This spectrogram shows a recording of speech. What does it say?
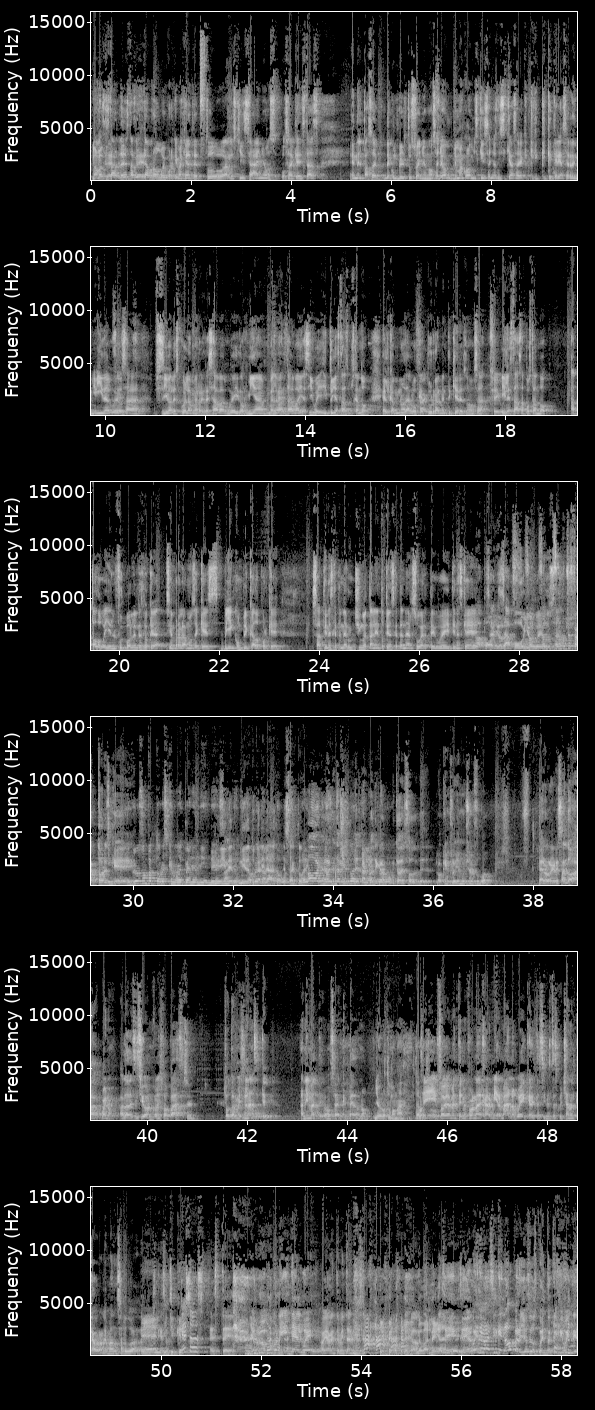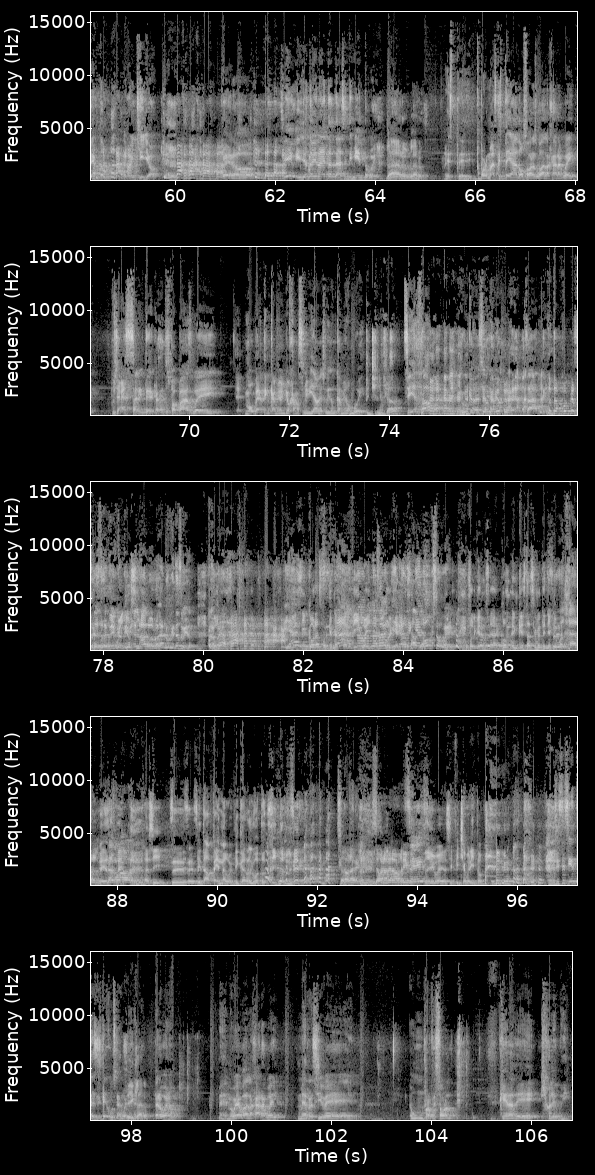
Nada más que está- debe estar bien Sí. cabrón, güey, porque imagínate tú a los 15 años, o sea, que estás en el paso de, de cumplir tu sueño, ¿no? O sea, yo, yo me acuerdo a mis 15 años ni siquiera sabía qué, qué- qué- qué quería hacer de mi vida, güey. o sea, pues iba a la escuela, me regresaba, güey, dormía, me levantaba y así, güey. Y tú ya estabas buscando el camino de algo que tú realmente quieres, ¿no? O sea, Sí, y le estabas apostando a todo, güey. En el fútbol es lo que siempre hablamos de que es bien complicado porque... O sea, tienes que tener un chingo de talento, tienes que tener suerte, güey, tienes que... Apoyo. o sea, apoyo, Son- güey. Son, o sea, son muchos factores que. Incluso son factores que no dependen ni de, Ni de- ni de tu calidad, talento, exacto. Ahorita un también les quiero platicar un poquito de eso, de lo que influye mucho en el fútbol. Pero regresando a, bueno, a la decisión con mis papás, Sí. total me dicen, lánzate, güey. Anímate, vamos a ver qué pedo, ¿no? Lloró tu mamá. te abrazó. Sí, pues obviamente me fueron a dejar mi hermano, güey, que ahorita si me está escuchando el cabrón le mando un saludo a, a El Quesos. quesos. Este, lloró como niña el güey. Obviamente también me dice- Lo va a negar. Sí, sí, el güey le va a decir que no, pero yo se los cuento aquí vivo y directo. El güey chilló. Pero sí, y yo también, la neta, te da sentimiento, güey. Claro, claro. Este, por más que esté a dos horas Guadalajara, güey, pues ya es salirte de casa de tus papás, güey. Eh, Moverte en camión. Yo jamás en mi vida me había subido un camión, güey. Pinche Claro. Sí, no, nunca me había subido un camión. O sea, te- Tampoco se yo sí, nunca, nunca te has subido. Pero bueno. Güey. cinco horas porque me perdí, güey. no porque no sabía. Güey. Porque no sabía en qué estación me tenía que bajar, güey. Así. Sí, sí, sí. Y te da pena, güey, picar el botoncito. Se van a ver, se van a ver horrible. Sí. sí, güey, así pinche güerito. Sí se siente, sí te juzgan, güey. Sí, claro. Pero bueno, me me voy a Guadalajara, güey. Me recibe un profesor que era de, híjole, güey.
